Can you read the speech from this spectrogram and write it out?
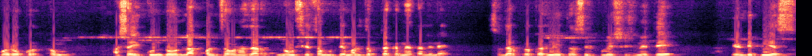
व रोख रक्कम अशा एकूण दोन लाख पंचावन्न हजार नऊशेचा मुद्देमाल जप्त करण्यात आलेला आहे. सदर प्रकरणी तहसील पोलीस स्टेशन येथे N D P S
